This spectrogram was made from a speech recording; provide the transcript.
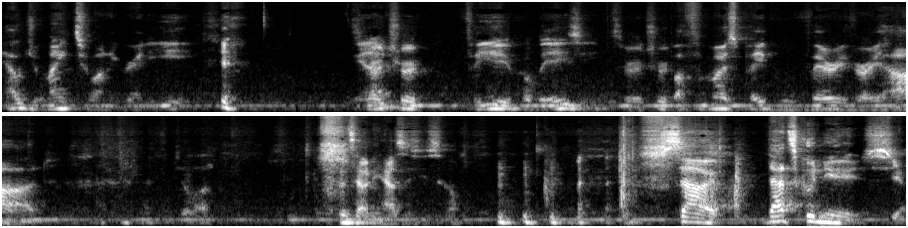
how would you make two hundred grand a year? Yeah. It's You very true. for you, probably easy. It's very true. but for most people, very, very hard. Depends how many houses you sell. So that's good news. Yeah.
